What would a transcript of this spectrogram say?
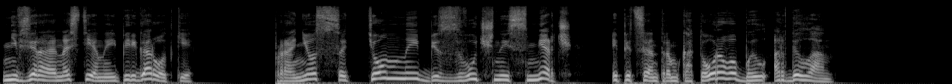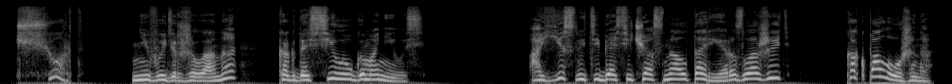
невзирая на стены и перегородки, пронесся темный беззвучный смерч, эпицентром которого был Арделан. «Черт!» — не выдержала она, когда сила угомонилась. «А если тебя сейчас на алтаре разложить?» как положено.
